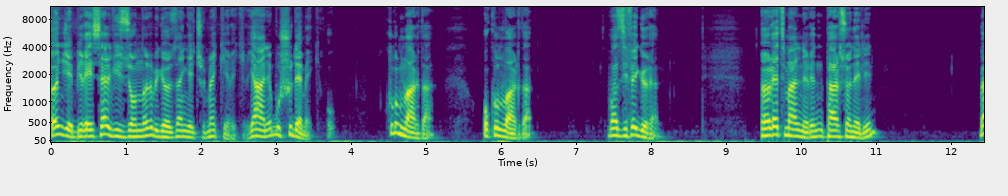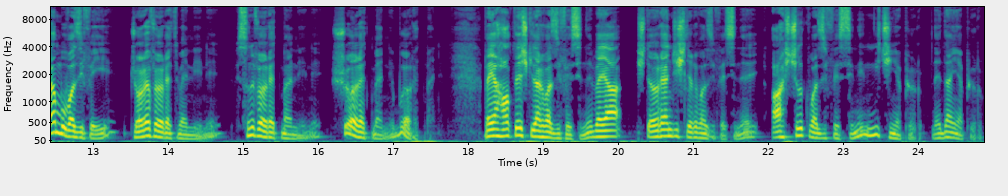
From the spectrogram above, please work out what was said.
önce bireysel vizyonları bir gözden geçirmek gerekir. Yani bu şu demek. Kurumlarda, okullarda vazife gören öğretmenlerin, personelin ben bu vazifeyi, coğrafya öğretmenliğini, sınıf öğretmenliğini, şu öğretmenliği, bu öğretmenliği veya halkla ilişkiler vazifesini veya işte öğrenci işleri vazifesini, aşçılık vazifesini niçin yapıyorum? Neden yapıyorum?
